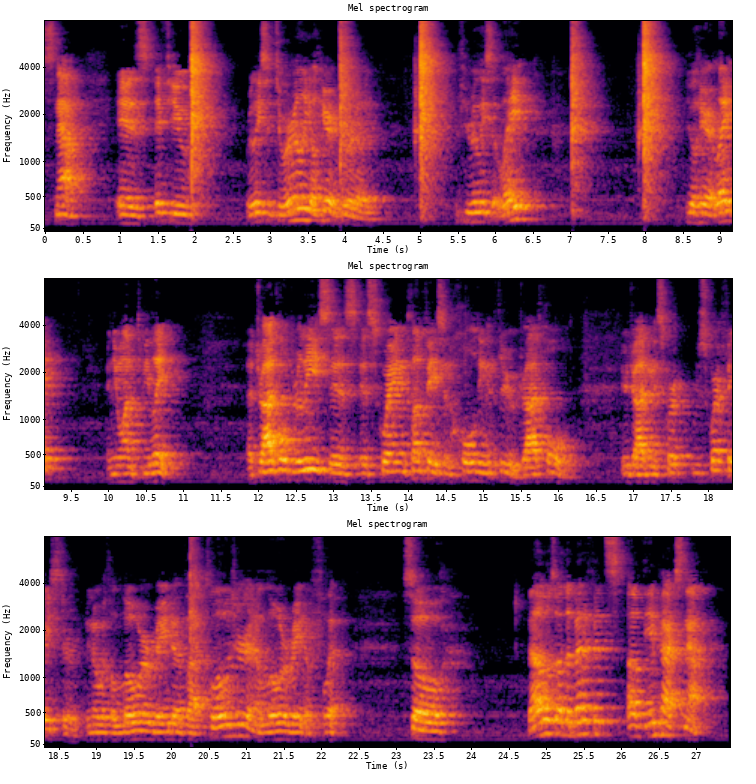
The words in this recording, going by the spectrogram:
snap, is if you release it too early, you'll hear it too early. If you release it late, you'll hear it late, and you want it to be late. A drive hold release is, is squaring the club face and holding it through. Drive hold. You're driving a square, square face through, you know, with a lower rate of uh, closure and a lower rate of flip. So those are the benefits of the impact snap.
